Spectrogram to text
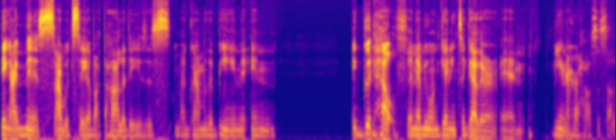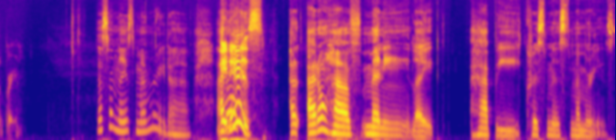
thing I miss. I would say about the holidays is my grandmother being in in good health and everyone getting together and being at her house to celebrate. That's a nice memory to have. It don't- I, I don't have many like happy Christmas memories.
